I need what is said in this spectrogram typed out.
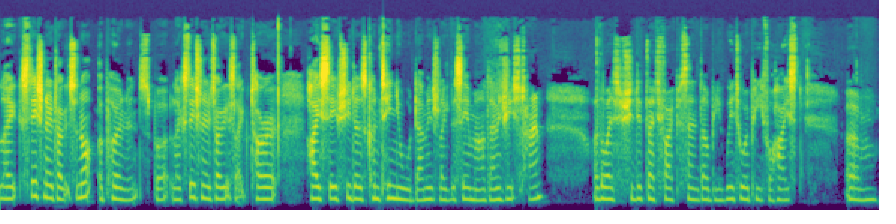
like stationary targets, so not opponents, but like stationary targets like turret, high safe, she does continual damage, like the same amount of damage each time. Otherwise, if she did 35%, that would be way too OP for heist. Um,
